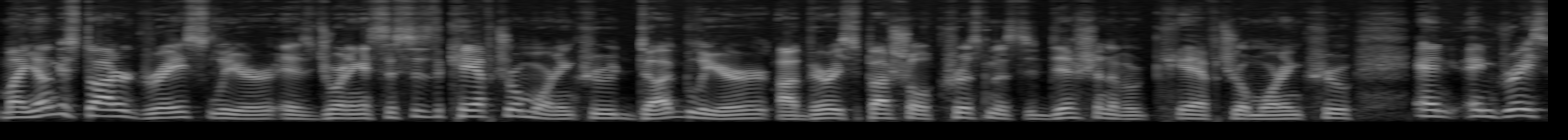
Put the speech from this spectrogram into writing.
My youngest daughter, Grace Lear, is joining us. This is the KF Morning Crew. Doug Lear, a very special Christmas edition of a KF Morning Crew. And and Grace,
